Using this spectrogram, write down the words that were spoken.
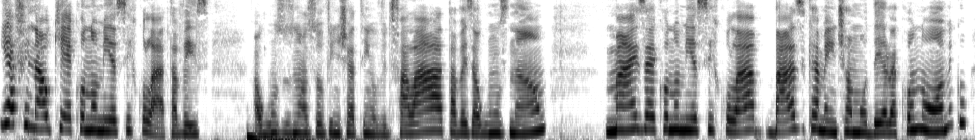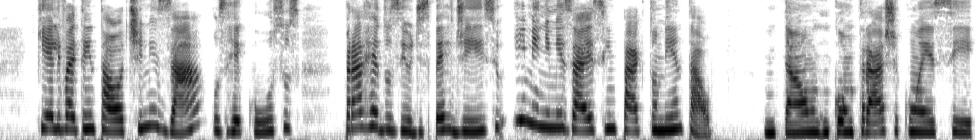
E afinal, o que é economia circular? Talvez alguns dos nossos ouvintes já tenham ouvido falar, talvez alguns não. Mas a economia circular basicamente é um modelo econômico que ele vai tentar otimizar os recursos para reduzir o desperdício e minimizar esse impacto ambiental. Então, em contraste com esse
